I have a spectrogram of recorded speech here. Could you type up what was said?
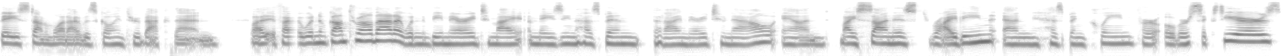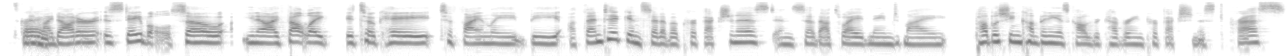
based on what I was going through back then. But if I wouldn't have gone through all that, I wouldn't be married to my amazing husband that I'm married to now. And my son is thriving and has been clean for over six years. And my daughter is stable. So, you know, I felt like it's okay to finally be authentic instead of a perfectionist. And so that's why I named my publishing company is called Recovering Perfectionist Press.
